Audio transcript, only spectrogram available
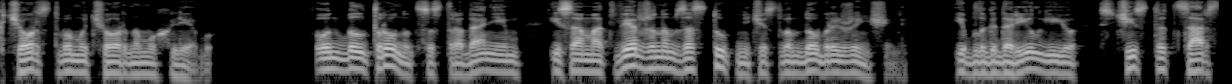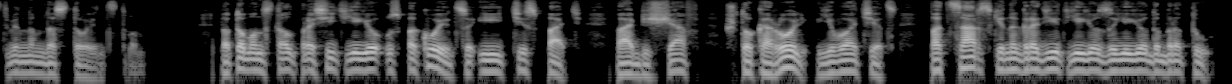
к черствому черному хлебу. Он был тронут состраданием и самоотверженным заступничеством доброй женщины и благодарил ее с чисто царственным достоинством. Потом он стал просить ее успокоиться и идти спать, пообещав, что король, его отец, по-царски наградит ее за ее доброту.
